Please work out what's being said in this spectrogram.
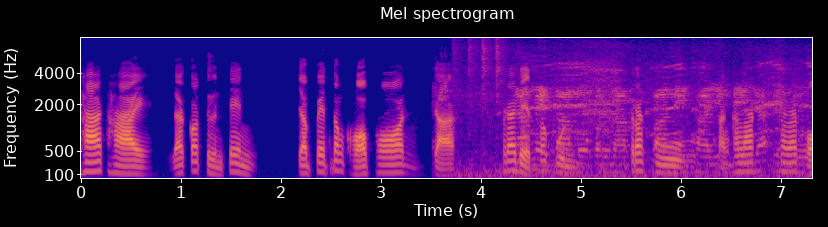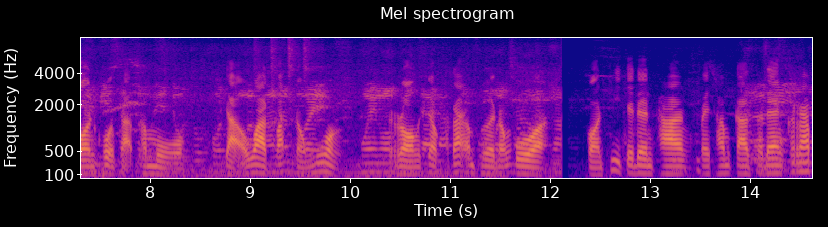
ท้าทายและก็ตื่นเต้นจำเป็นต้องขอพรจากพระเดชพระคุณพระครูสังฆลักษณ์ธนกรโคสะธรรมโมเจ้าอาวาสวัดหนองม่วง รองเจ้าคณะอำเภอหนองบัว ก่อนที่จะเดินทางไปทำการแสดงครับ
